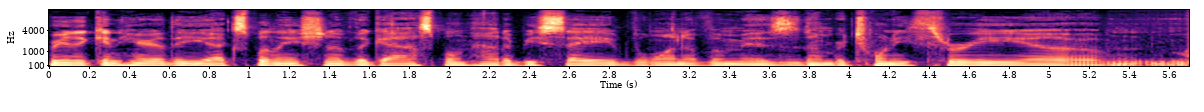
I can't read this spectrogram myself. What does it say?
really can hear the explanation of the gospel and how to be saved. One of them is number 23. Um,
